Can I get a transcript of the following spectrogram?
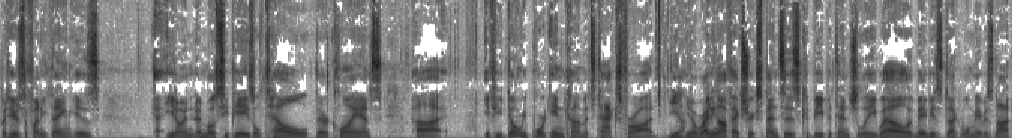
But here's the funny thing: is uh, you know, and, and most CPAs will tell their clients. Uh, if you don't report income, it's tax fraud. Yeah. You know, writing off extra expenses could be potentially, well, maybe it's deductible, maybe it's not.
